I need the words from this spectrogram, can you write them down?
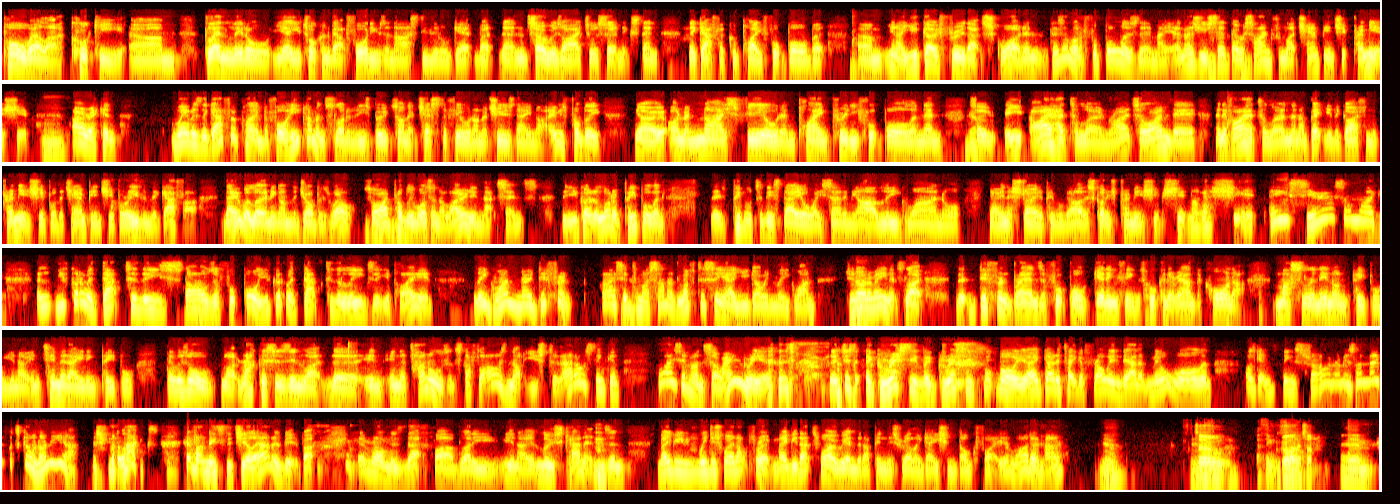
Paul Weller, Cookie, um, Glenn Little. Yeah, you're talking about Ford. He was a nasty little get, but and so was I to a certain extent. The gaffer could play football, but um, you know, you go through that squad, and there's a lot of footballers there, mate. And as you said, they were signed from like Championship, Premiership. Mm. I reckon. Where was the gaffer playing before he come and slotted his boots on at Chesterfield on a Tuesday night? He was probably, you know, on a nice field and playing pretty football, and then Yeah. so he, I had to learn, right? So I'm there, and if I had to learn, then I bet you the guy from the Premiership or the Championship or even the gaffer, they were learning on the job as well. So I Mhm. probably wasn't alone in that sense. That you got a lot of people, and people to this day always say to me, "Oh, League One," or you know, in Australia, people go, "Oh, the Scottish Premiership shit," and I go, "Shit, are you serious?" I'm like, and you've got to adapt to these styles of football. You've got to adapt to the leagues that you play in. League One, no different. I said to my son, I'd love to see how you go in League One. Do you know Yeah. what I mean? It's like different brands of football, getting things, hooking it around the corner, muscling in on people, you know, intimidating people. There was all like ruckuses in like the in in the tunnels and stuff. Like I was not used to that. I was thinking, why is everyone so angry? They're just aggressive, aggressive football. You know, go to take a throw in down at Millwall and I was getting things thrown. I mean, it's like, mate, what's going on here? Just relax. Everyone needs to chill out a bit. But everyone was that far bloody, you know, loose cannons. And maybe we just weren't up for it. Maybe that's why we ended up in this relegation dogfight. You know, I don't know. Yeah. So I think go so. on, sorry. um,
